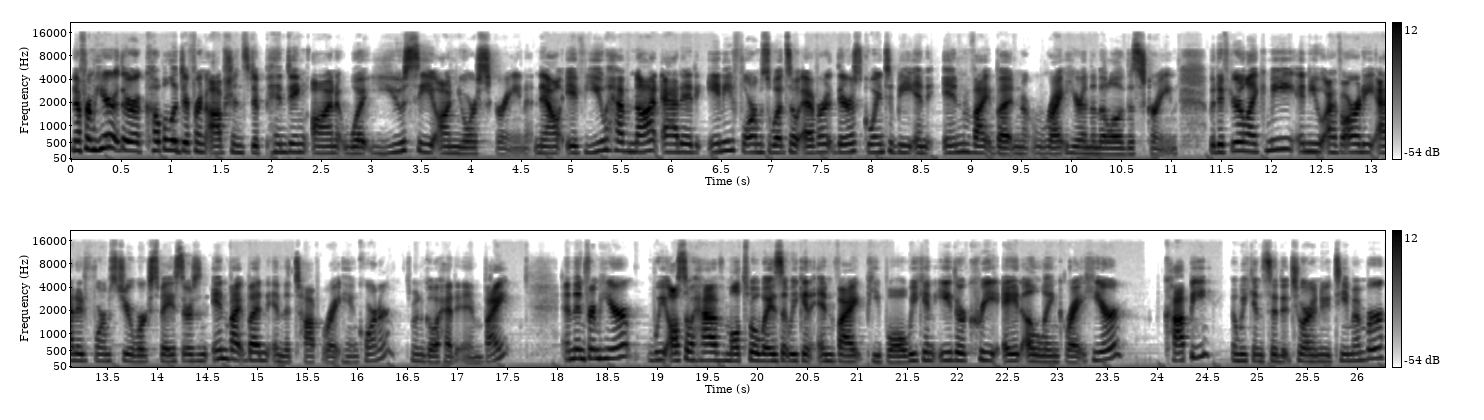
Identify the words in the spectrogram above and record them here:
Now from here, there are a couple of different options depending on what you see on your screen. Now, if you have not added any forms whatsoever, there's going to be an invite button right here in the middle of the screen. But if you're like me and you have already added forms to your workspace, there's an invite button in the top right hand corner. So I'm gonna go ahead and invite. And then from here, we also have multiple ways that we can invite people. We can either create a link right here, copy, and we can send it to our new team member,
